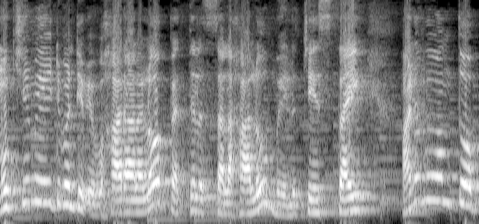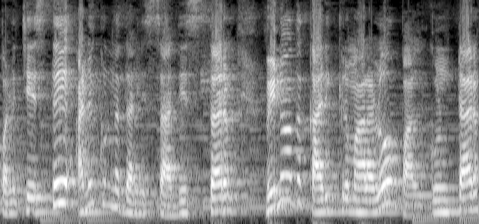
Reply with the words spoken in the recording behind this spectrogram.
ముఖ్యమైనటువంటి వ్యవహారాలలో పెద్దల సలహాలు మేలు చేస్తాయి. అనుభవంతో పనిచేస్తే అనుకున్న దాన్ని సాధిస్తారు. వినోద కార్యక్రమాలలో పాల్గొంటారు.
